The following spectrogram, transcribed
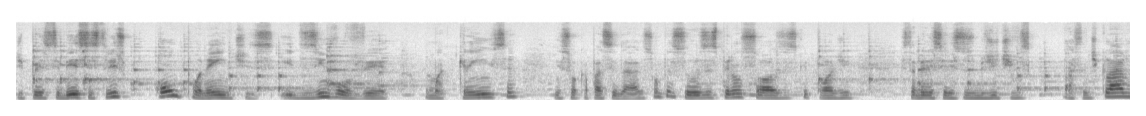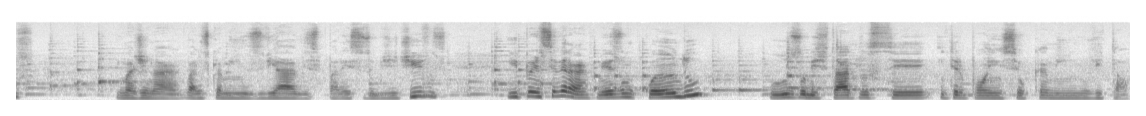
de perceber esses três componentes e desenvolver uma crença em sua capacidade são pessoas esperançosas que podem estabelecer esses objetivos bastante claros imaginar vários caminhos viáveis para esses objetivos e perseverar, mesmo quando os obstáculos se interpõem em seu caminho vital.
